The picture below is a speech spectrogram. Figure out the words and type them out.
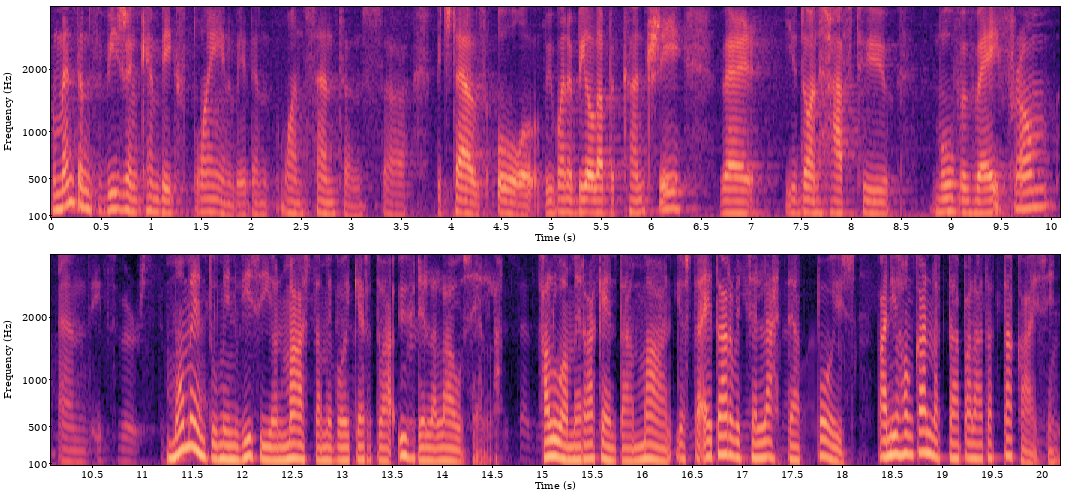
Momentum's vision can be explained within one sentence, uh, which tells all. We want to build up a country where you don't have to move away from and it's worse. Momentumin vision maastamme voi kertoa yhdellä lauseella. Haluamme rakentaa maan, josta ei tarvitse lähteä pois, vaan johon kannattaa palata takaisin.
